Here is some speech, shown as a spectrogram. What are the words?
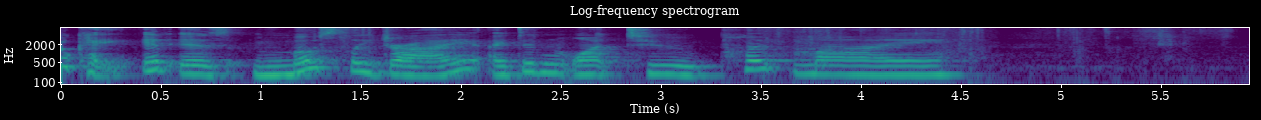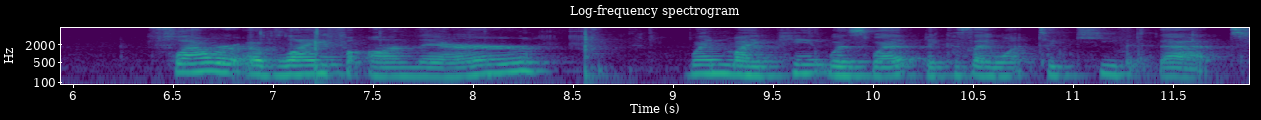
Okay, it is mostly dry. I didn't want to put my flower of life on there when my paint was wet because I want to keep that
